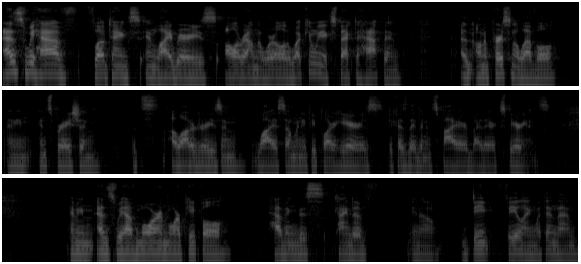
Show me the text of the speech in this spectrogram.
as we have float tanks in libraries all around the world, what can we expect to happen? And on a personal level, I mean, inspiration, that's a lot of the reason why so many people are here is because they've been inspired by their experience. I mean, as we have more and more people having this kind of, you know, deep feeling within them,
